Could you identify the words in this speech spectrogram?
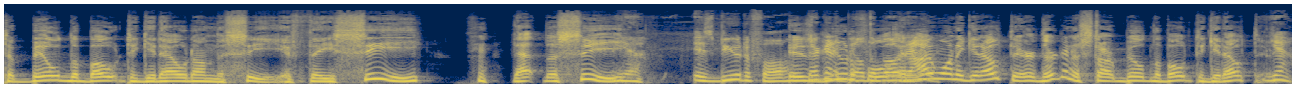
to build the boat to get out on the sea. If they see that the sea Yeah. Is beautiful. is They're going to build a beautiful boat. and I anyway. want to get out there, they're going to start building the boat to get out there. yeah.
